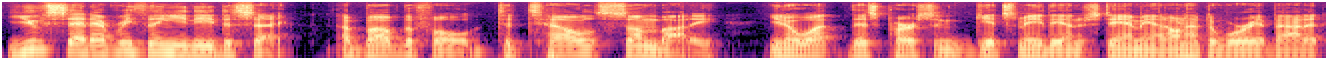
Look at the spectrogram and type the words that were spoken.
You've said everything you need to say above the fold to tell somebody, you know what, this person gets me, they understand me, I don't have to worry about it.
